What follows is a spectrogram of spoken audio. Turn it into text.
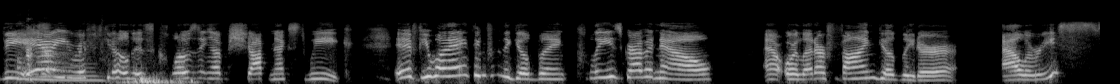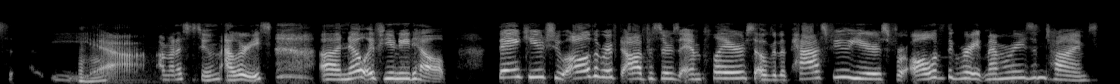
the AIE Rift Guild is closing up shop next week. If you want anything from the guild link, please grab it now, uh, or let our fine guild leader, Alarise, yeah, I'm gonna assume Alarise, uh, know if you need help. Thank you to all the Rift officers and players over the past few years for all of the great memories and times.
